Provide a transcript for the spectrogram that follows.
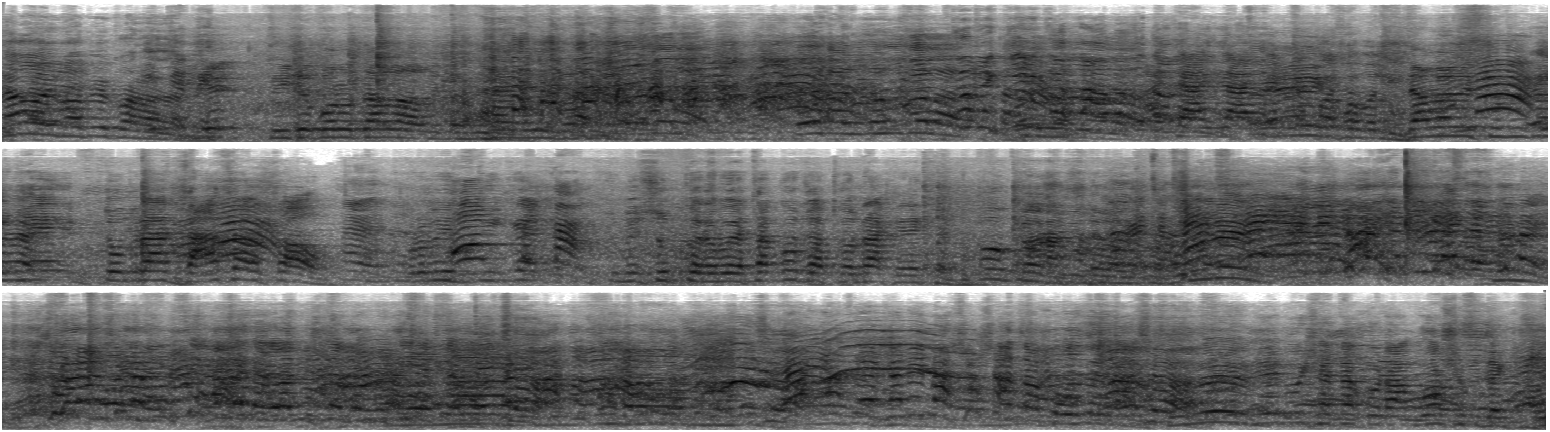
না ওইভাবে করা তুই যে বড় দালাল আচ্ছা, আচ্ছা, তোমরা যা যা চাও তুমি চুপ করে বসে থাকো যত রাখে রেখে দেবো শুনেন পয়সাটা করে আমরা অসুবিধা কি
